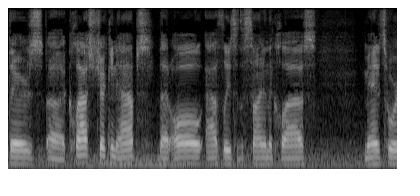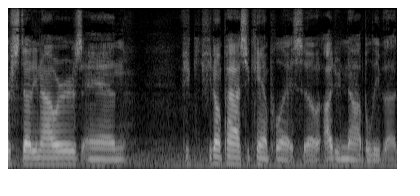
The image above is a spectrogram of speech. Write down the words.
There's uh, class checking apps that all athletes have to sign in the class mandatory studying hours, and if you, if you don't pass, you can't play. So I do not believe that.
